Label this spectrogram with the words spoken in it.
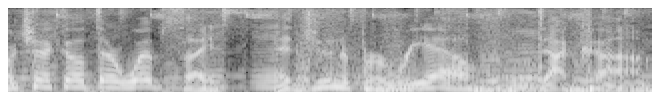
Or check out their website at juniperreal.com.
